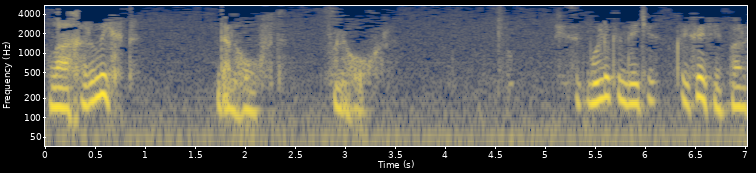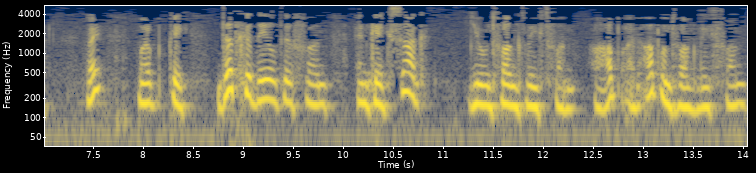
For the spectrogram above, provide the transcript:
lager licht dan hoofd van een hoger. Is het moeilijk een beetje? Oké, geef je het maar. Maar kijk, dat gedeelte van, en kijk, zak, die ontvangt licht van Ab, en Ab ontvangt licht van,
